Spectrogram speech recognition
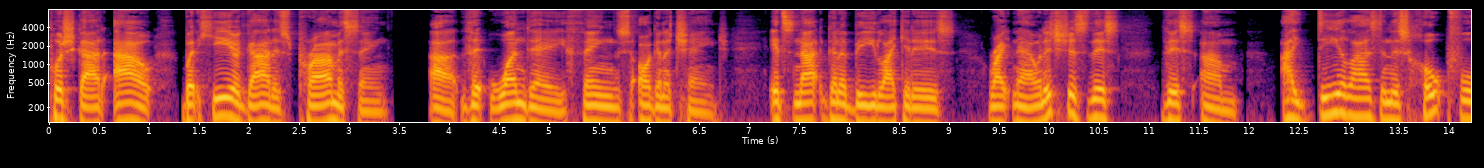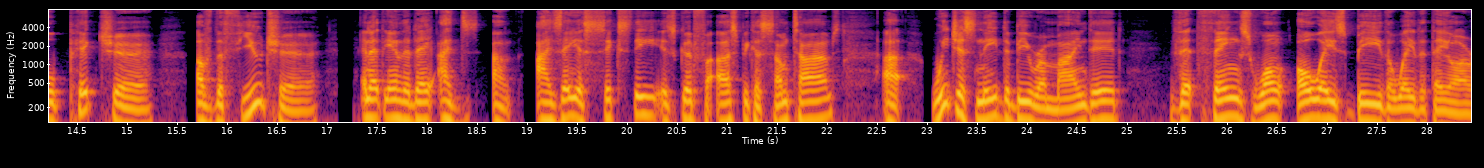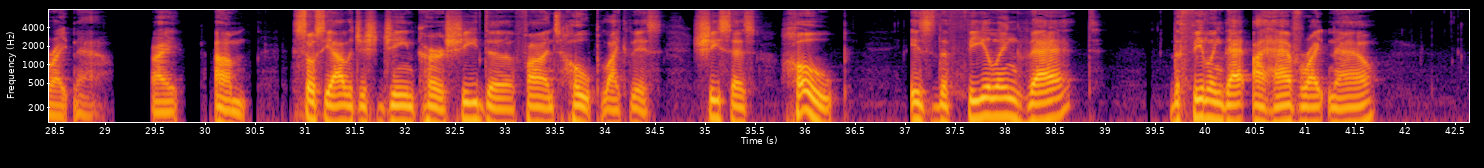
push God out. But here, God is promising uh, that one day things are going to change. It's not going to be like it is right now, and it's just this this um, idealized and this hopeful picture of the future. And at the end of the day, I, um, Isaiah 60 is good for us because sometimes uh, we just need to be reminded that things won't always be the way that they are right now, right? Um, sociologist Jean Kerr, she defines hope like this. She says, Hope is the feeling that, the feeling that I have right now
